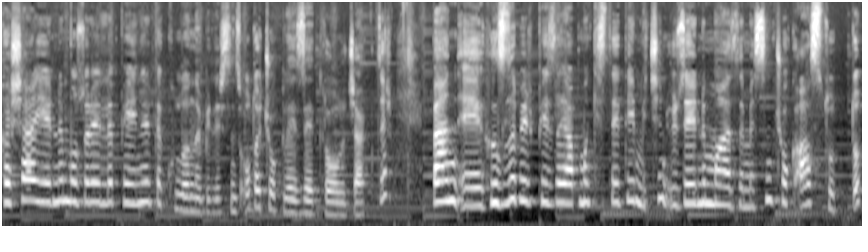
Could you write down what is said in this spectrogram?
Kaşar yerine mozzarella peyniri de kullanabilirsiniz. O da çok lezzetli olacaktır. Ben e, hızlı bir pizza yapmak istediğim için üzerinin malzemesini çok az tuttum.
